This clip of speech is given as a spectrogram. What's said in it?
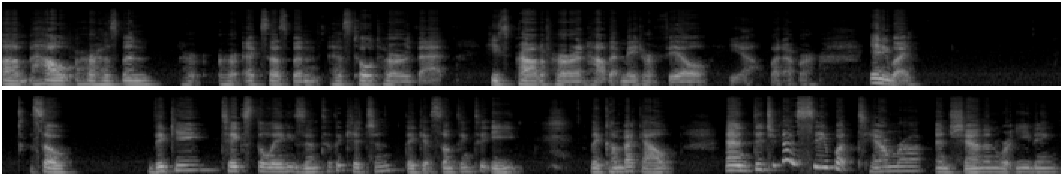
um, how her husband, her, her ex-husband has told her that he's proud of her and how that made her feel. Yeah, whatever. Anyway, so Vicki takes the ladies into the kitchen. They get something to eat. They come back out. And did you guys see what Tamra and Shannon were eating?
